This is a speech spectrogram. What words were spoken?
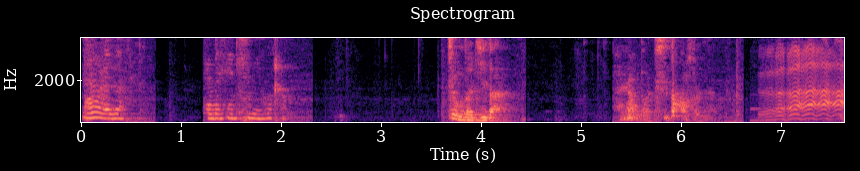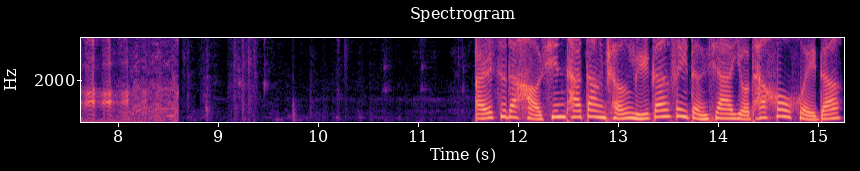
来，儿子，咱们先吃猕猴桃。这么多鸡蛋，还让我吃大份的。儿子的好心他当成驴肝肺，等下有他后悔的。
